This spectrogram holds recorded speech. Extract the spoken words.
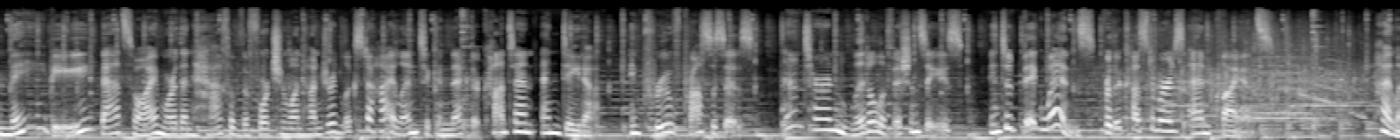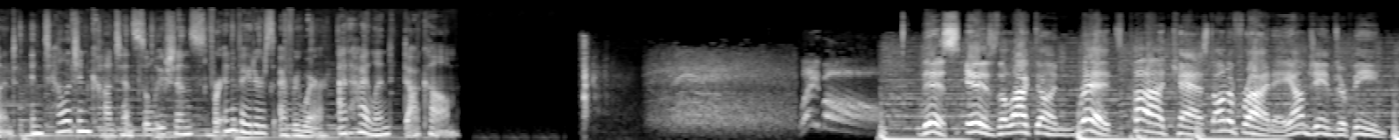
Maybe that's why more than half of the Fortune 100 looks to Highland to connect their content and data, improve processes, and turn little efficiencies into big wins for their customers and clients. Highland, intelligent content solutions for innovators everywhere at highland.com. This is the Locked On Reds podcast on a Friday. I'm James Rapien.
